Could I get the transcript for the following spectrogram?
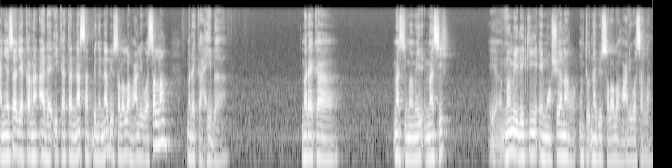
Hanya saja karena ada ikatan nasab dengan nabi sallallahu alaihi wasallam mereka hibah. Mereka masih masih ya, memiliki emosional untuk Nabi sallallahu alaihi wasallam.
